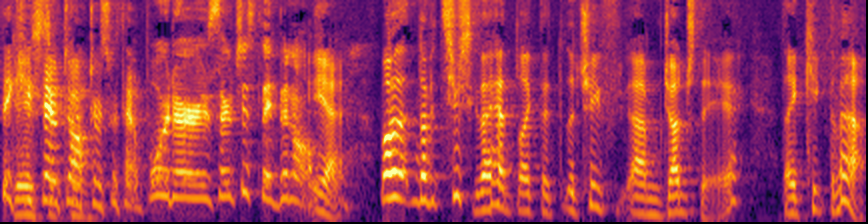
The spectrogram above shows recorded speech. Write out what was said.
They kicked out Doctors Without Borders. They're just they've been awful. Yeah. Well, no, but seriously, they had like the, the chief um, judge there. They kicked them out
